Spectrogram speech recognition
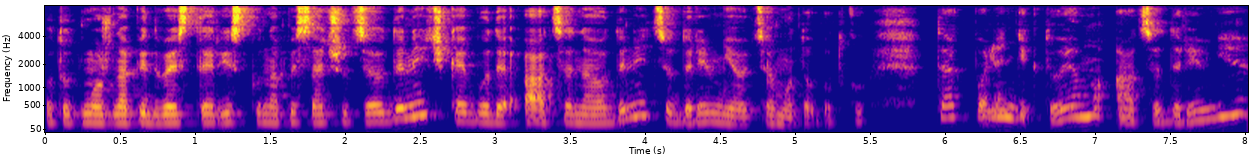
отут можна підвести різку, написати, що це одиничка, і буде А це на одиницю дорівнює цьому добутку. Так, Полін, диктуємо, А це дорівнює.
